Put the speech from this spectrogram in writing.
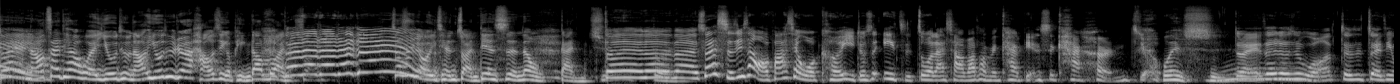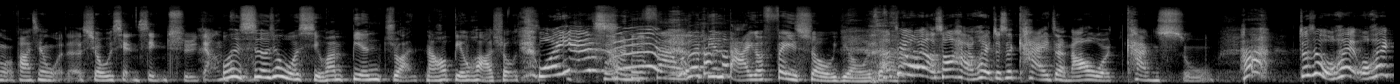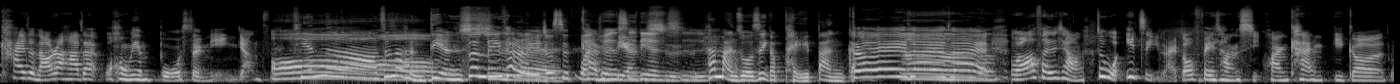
对，然后再跳回 YouTube，然后 YouTube 就有好几个频道乱转，对对对对。就是有以前转电视的那种感觉，对对对对，所以实际上我发现我可以就是一直坐在沙发上面看电视看很久。我也是，对，这就是我就是最近我发现我的休闲兴趣这样。我也是，而且我喜欢边转然后边划手机，我也是，很赞。我就会边打一个废手游这样，而且我有时候还会就是开着然后我看书啊。就是我会我会开着，然后让他在我后面播声音这样子。哦，天哪，真的很电视，这 literally 就是完全是电视。它满足的是一个陪伴感。对对对，我要分享，就我一直以来都非常喜欢看一个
